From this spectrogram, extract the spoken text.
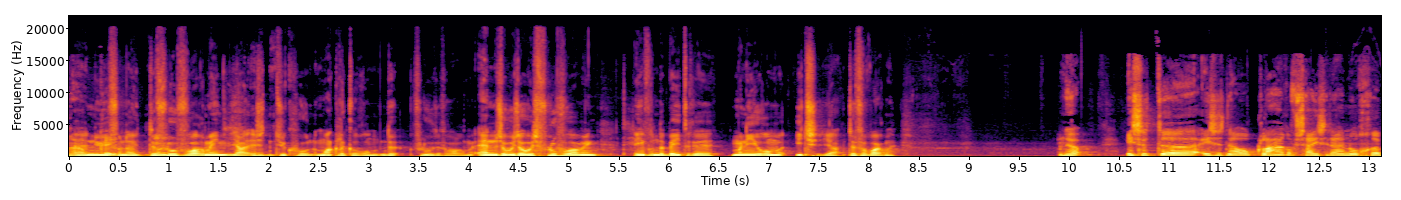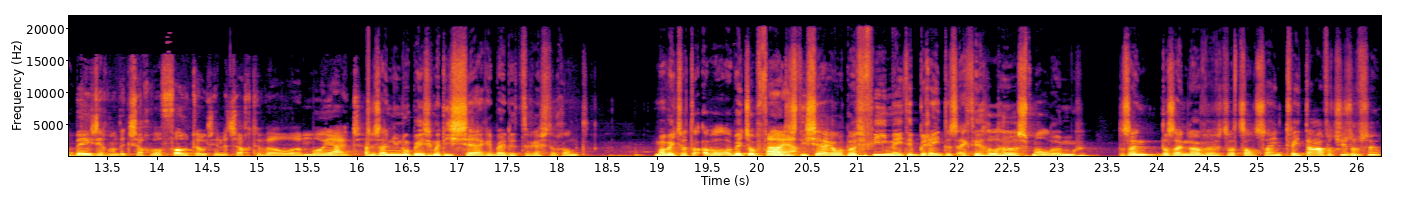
Nou, en nu vanuit de Hm? vloerverwarming ja, is het natuurlijk gewoon makkelijker om de vloer te verwarmen. En sowieso is vloerverwarming een van de betere manieren om iets ja, te verwarmen. Ja. Is het, eh, is het nou al klaar of zijn ze daar nog eh, bezig? Want ik zag wel foto's en het zag er wel eh, mooi uit. Ze zijn nu nog bezig met die serre bij dit restaurant. Maar weet je wat wel een beetje opvallend Oh, ja. is? Die serre wordt maar 4 meter breed. Dat is echt heel, heel smal. Eh, Dat zijn, dat zijn nou, wat zal het zijn? Twee tafeltjes of zo?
